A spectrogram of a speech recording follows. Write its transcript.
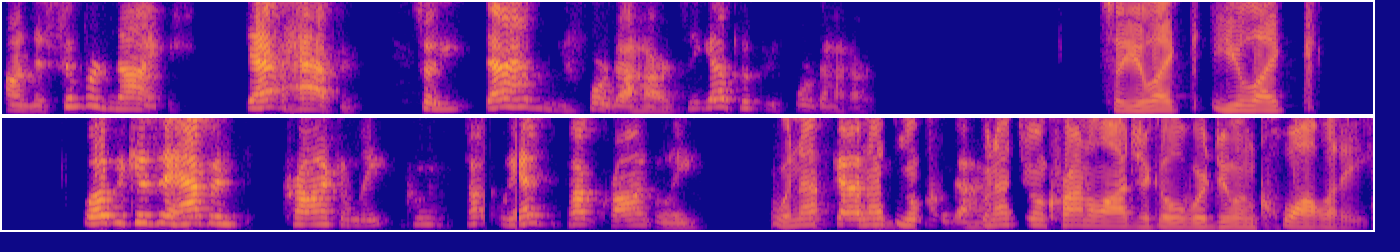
on December 9th, that happened. So that happened before Die Hard. So you got to put before Die Hard. So you like you like Well, because it happened chronically. We have to talk chronically. we're not we're not doing, before Die Hard. we're not doing chronological. We're doing quality.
